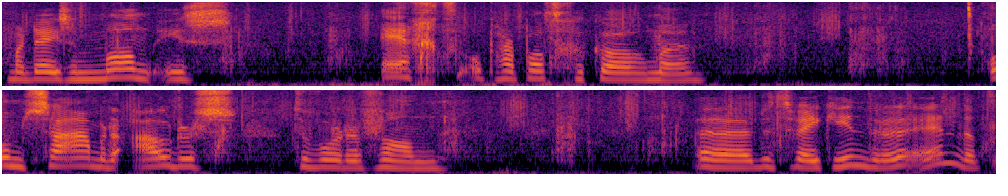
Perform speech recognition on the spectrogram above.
Maar deze man is echt op haar pad gekomen om samen de ouders te worden van uh, de twee kinderen. En dat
